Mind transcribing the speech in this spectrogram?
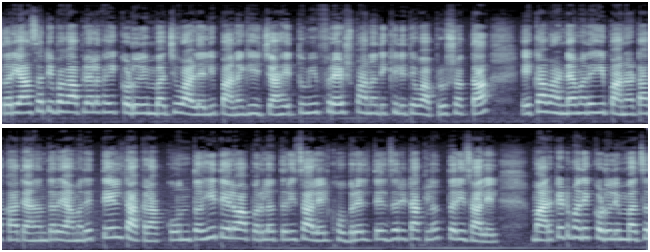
तर यासाठी बघा आपल्याला काही कडुलिंबाची वाळलेली पानं घ्यायची आहेत. तुम्ही फ्रेश पानं देखील इथे वापरू शकता. एका भांड्यामध्ये ही पानं टाका त्यानंतर यामध्ये तेल टाकला. कोणतंही तेल वापरलं तरी चालेल. खोबरेल तेल जरी टाकलं तरी चालेल. मार्केटमध्ये कडुलिंबाचं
